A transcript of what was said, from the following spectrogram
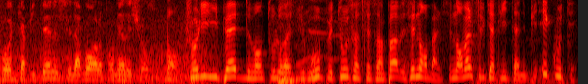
Pour un capitaine, c'est d'abord la première des choses. Bon, jolie lipette devant tout le reste du groupe et tout, ça c'est sympa, mais c'est normal, c'est normal, c'est le capitaine. Et puis écoutez,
